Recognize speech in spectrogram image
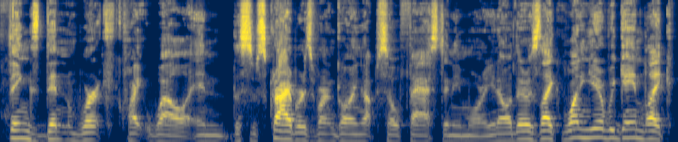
things didn't work quite well and the subscribers weren't going up so fast anymore. You know, there was like one year we gained like,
